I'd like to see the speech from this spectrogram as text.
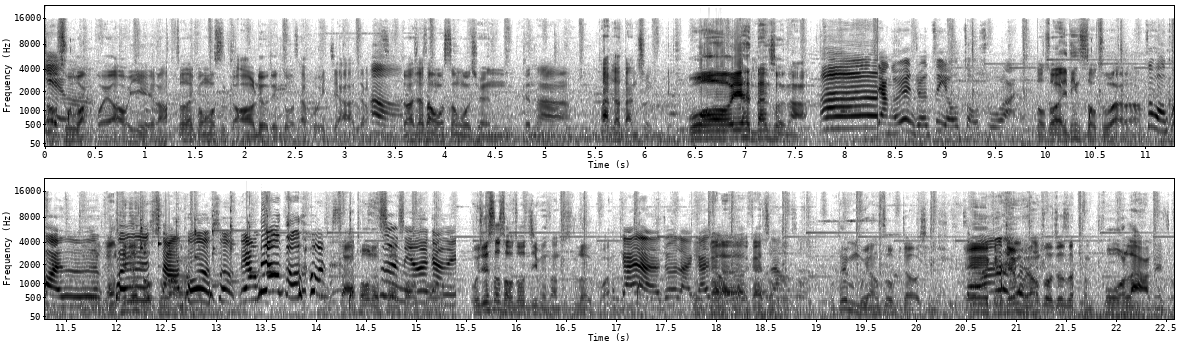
早出晚归熬夜，然后都在工作室搞到六点多才回家这样子，嗯。然后加上我生活圈跟他他比较单纯一点，我也很单纯啊，呃，两个月你觉得自己有走出来？走出来一定是走出来了啊。这么快是不是？两不愧是天就走出来洒脱的射，两天就走出来。洒脱的射手四年的感情，我觉得射手座基本上就是乐观，该来的就会来，对，该该来的该走的走。我对母羊座比较有兴趣，因为感觉母羊座就是很泼辣那种，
